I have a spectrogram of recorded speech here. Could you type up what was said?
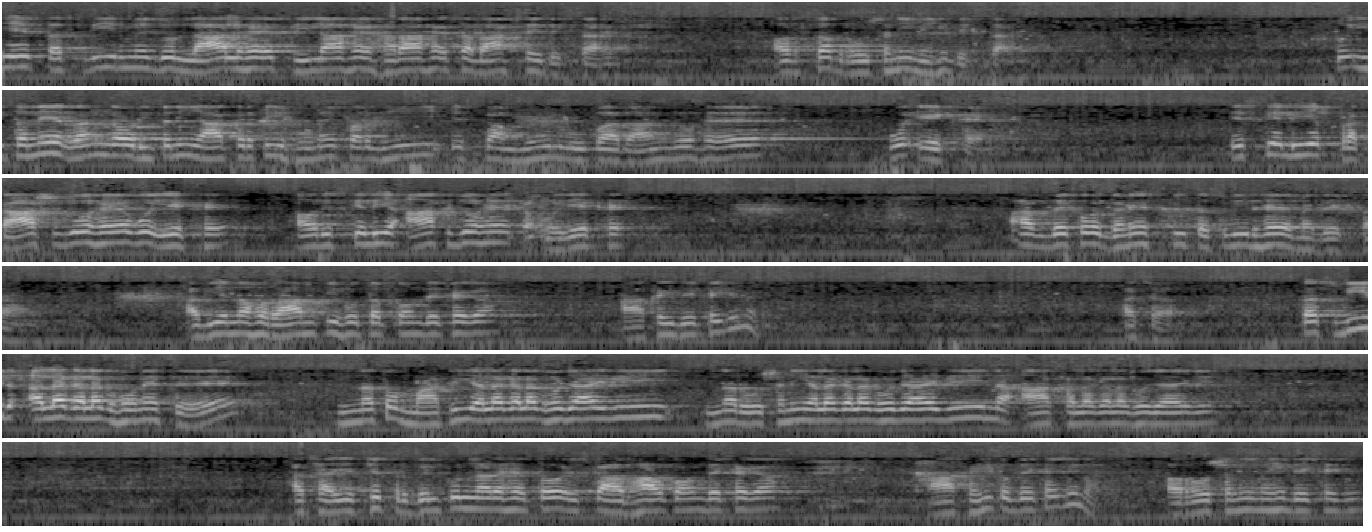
ये तस्वीर में जो लाल है, पीला है, हरा है, सब आँख से ही दिखता है और सब रोशनी में ही दिखता है। तो इतने रंग और इतनी आकृति होने पर भी इसका मूल उपादान जो है, वो एक है। इसके लिए प्रकाश जो है, वो एक है और इसके लिए आँख जो है वो एक है। अब देखो, गणेश की तस्वीर है, मैं देखता हूँ। अब ये ना हो राम की हो, तब कौन देखेगा? आँख ही देखेगी ना। अच्छा तस्वीर अलग अलग होने से न तो माटी अलग अलग हो जाएगी, न रोशनी अलग अलग हो जाएगी, न आँख अलग अलग हो जाएगी। अच्छा ये चित्र बिल्कुल न रहे तो इसका अभाव कौन देखेगा? आँख ही तो देखेगी ना, और रोशनी नहीं देखेगी।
